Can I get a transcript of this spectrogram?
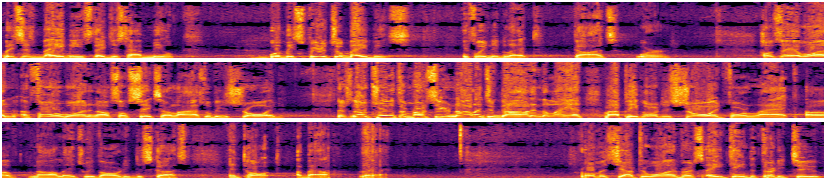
But he says, babies, they just have milk. We'll be spiritual babies if we neglect God's word. Hosea 1, uh, 4, 1, and also 6, our lives will be destroyed. There's no truth or mercy or knowledge of God in the land. My people are destroyed for lack of knowledge. We've already discussed and talked about that. Romans chapter 1, verse 18 to 32.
